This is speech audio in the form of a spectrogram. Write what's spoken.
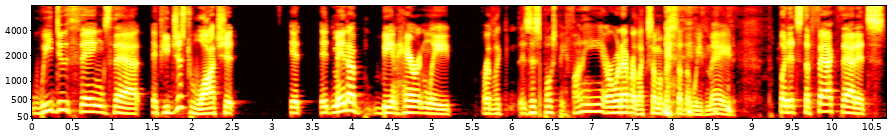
we do things that if you just watch it, it it may not be inherently or like is this supposed to be funny or whatever like some of the stuff that we've made but it's the fact that it's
